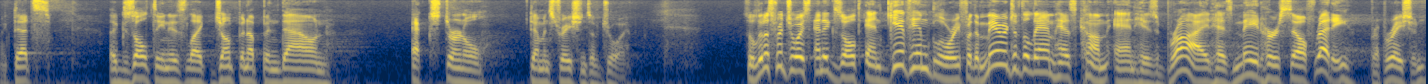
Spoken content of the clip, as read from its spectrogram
Like that's exulting is like jumping up and down external demonstrations of joy. So let us rejoice and exult and give him glory, for the marriage of the Lamb has come, and his bride has made herself ready, preparation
